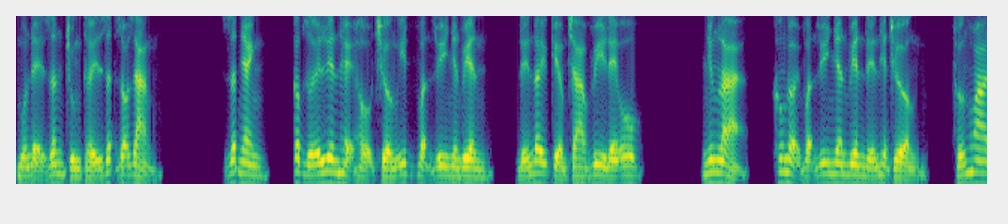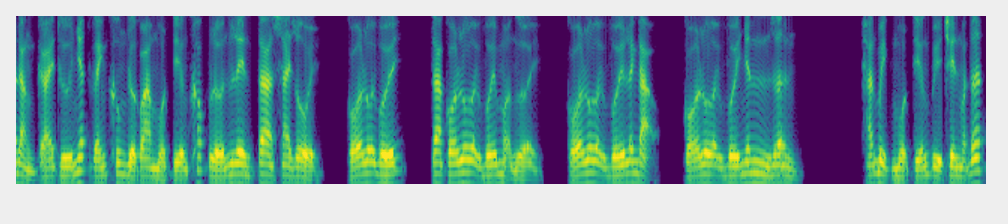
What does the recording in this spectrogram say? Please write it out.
muốn để dân chúng thấy rất rõ ràng. Rất nhanh, cấp dưới liên hệ hậu trường ít vận duy nhân viên, đến đây kiểm tra video. Nhưng là, không đợi vận duy nhân viên đến hiện trường, hướng hoa đẳng cái thứ nhất gánh không được qua một tiếng khóc lớn lên, ta sai rồi, có lỗi với, ta có lỗi với mọi người, có lỗi với lãnh đạo, có lỗi với nhân dân hắn bịch một tiếng quỳ trên mặt đất,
